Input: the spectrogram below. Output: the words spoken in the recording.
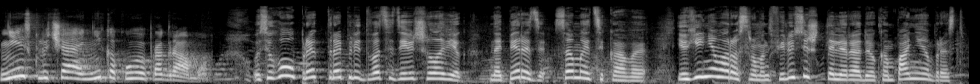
не исключая никакую программу. Усього у проект трапили 29 человек. Напереди самое цікаве. Евгения Мороз, Роман Филюсиш, телерадиокомпания «Брест».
